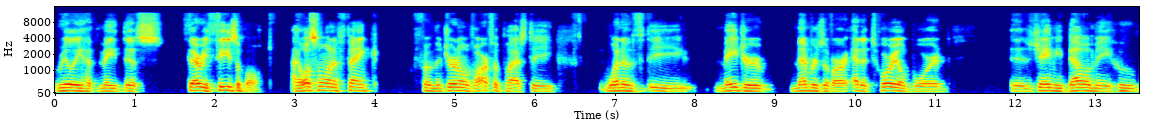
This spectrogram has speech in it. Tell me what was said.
really have made this very feasible. I also want to thank from the Journal of Arthroplasty, one of the major members of our editorial board is Jamie Bellamy, who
